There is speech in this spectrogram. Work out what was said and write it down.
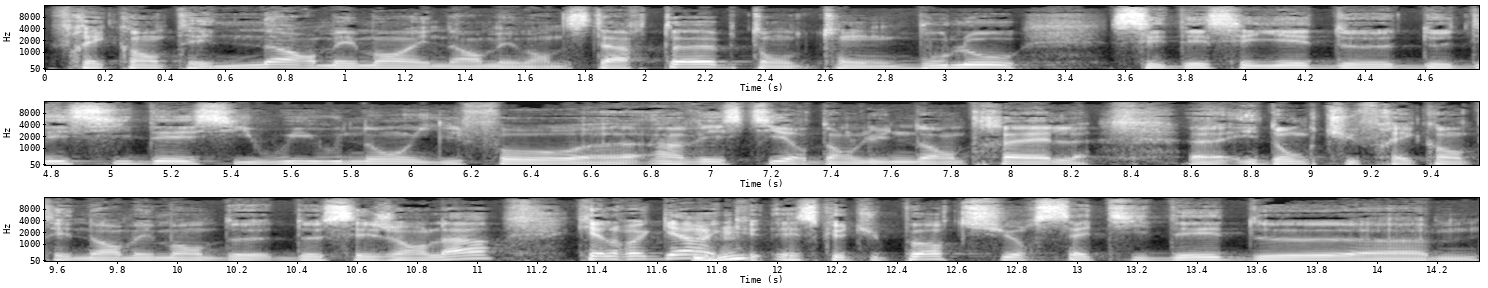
fréquentes énormément, énormément de startups. Ton, ton boulot, c'est d'essayer de, de, décider si oui ou non il faut euh, investir dans l'une d'entre elles. et donc, tu fréquentes énormément de, de ces gens-là. Quel regard mm-hmm. est-ce que tu portes sur cette idée de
